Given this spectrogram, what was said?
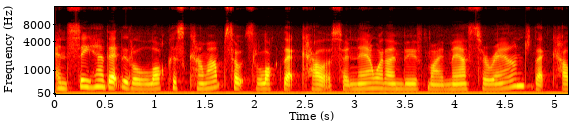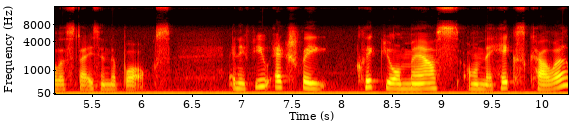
and see how that little lock has come up. So it's locked that color. So now when I move my mouse around, that color stays in the box. And if you actually click your mouse on the hex color,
